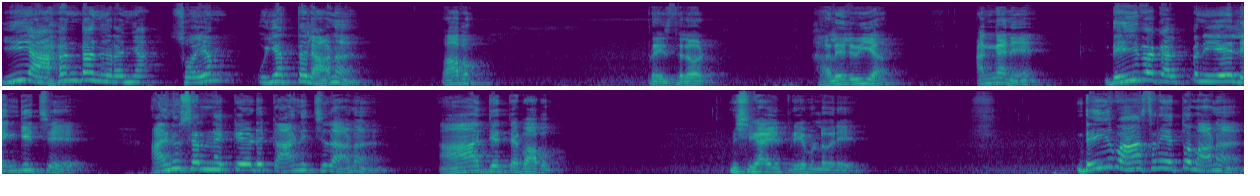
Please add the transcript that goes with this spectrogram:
ഈ അഹന്ത നിറഞ്ഞ സ്വയം ഉയർത്തലാണ് പാപം. പ്രൈസ് ദ ലോഡ് ഹലലുയ്യ അങ്ങനെ ദൈവകൽപ്പനയെ ലംഘിച്ച് അനുസരണക്കേട് കാണിച്ചതാണ് ആദ്യത്തെ പാപം. മിഷിഹായിൽ പ്രിയമുള്ളവരെ ദൈവാശ്രയത്വമാണ്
